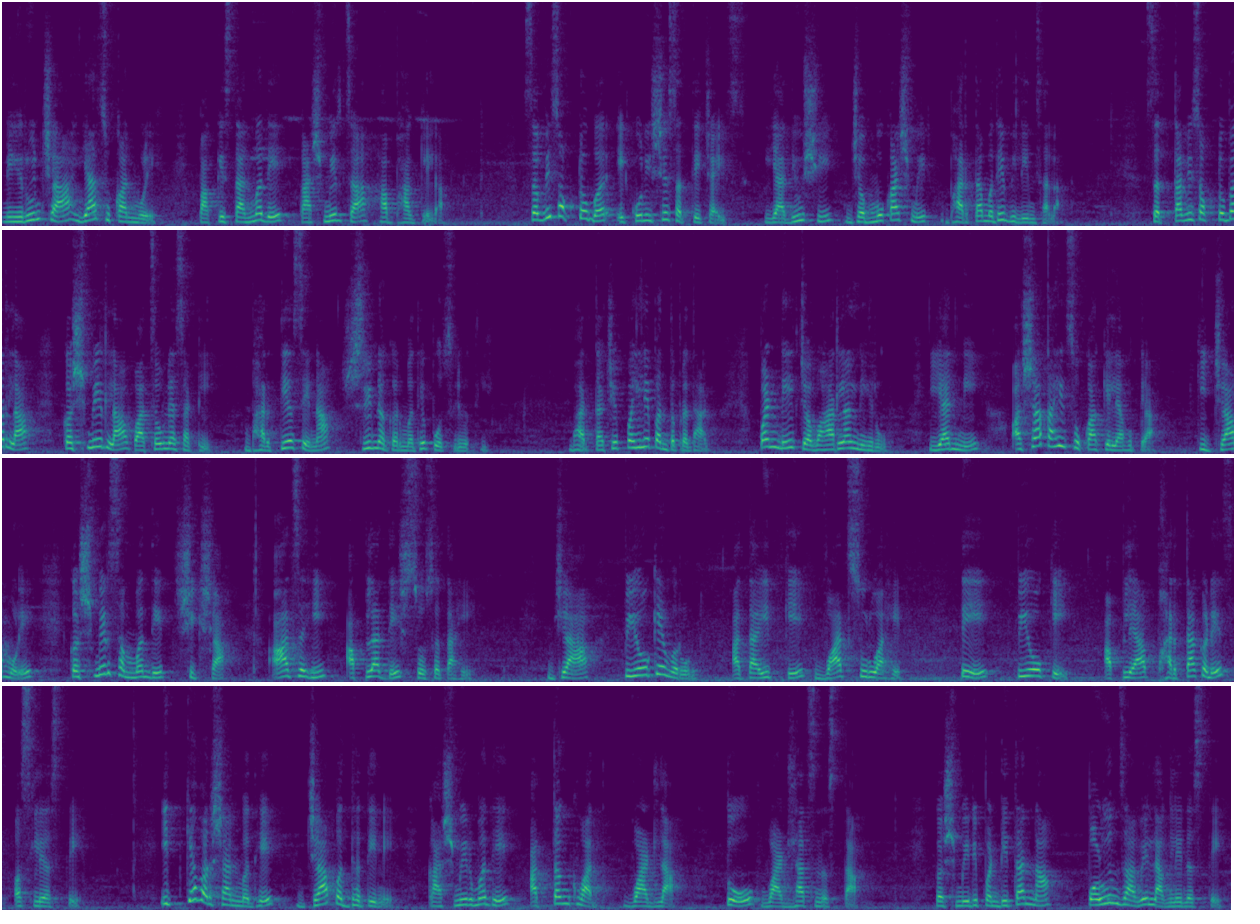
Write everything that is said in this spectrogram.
नेहरूंच्या या चुकांमुळे पाकिस्तानमध्ये काश्मीरचा हा भाग गेला. सव्वीस ऑक्टोबर एकोणीसशे सत्तेचाळीस या दिवशी जम्मू काश्मीर भारतामध्ये विलीन झाला. सत्तावीस ऑक्टोबरला काश्मीरला वाचवण्यासाठी भारतीय सेना श्रीनगरमध्ये पोचली होती. भारताचे पहिले पंतप्रधान पंडित जवाहरलाल नेहरू यांनी अशा काही चुका केल्या होत्या की ज्यामुळे काश्मीर संबंधित शिक्षा आजही आपला देश सोसत आहे. ज्या पी ओ केवरून आता इतके वाद सुरू आहेत ते पी ओ के आपल्या भारताकडेच असले असते. इतक्या वर्षांमध्ये ज्या पद्धतीने काश्मीरमध्ये आतंकवाद वाढला तो वाढलाच नसता. काश्मीरी पंडितांना पळून जावे लागले नसते.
